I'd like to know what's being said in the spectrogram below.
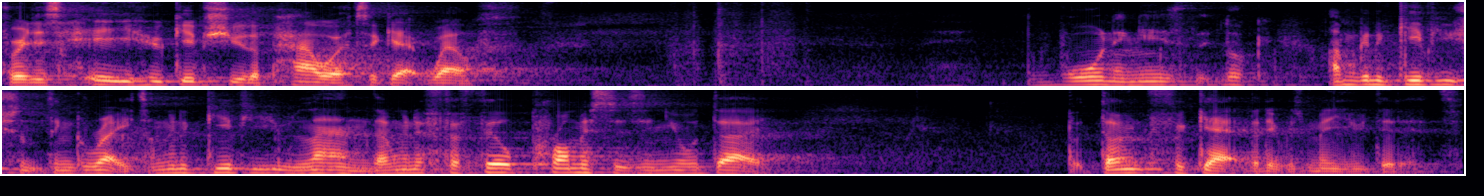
for it is he who gives you the power to get wealth. The warning is that, look, I'm going to give you something great. I'm going to give you land. I'm going to fulfill promises in your day. But don't forget that it was me who did it.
